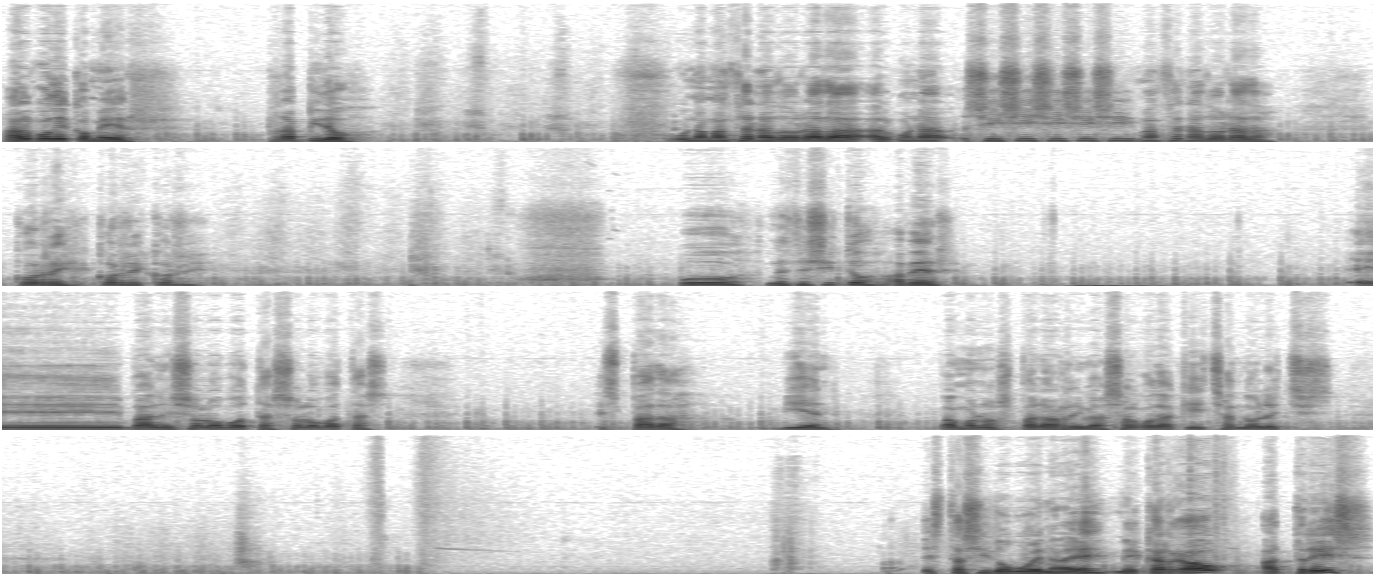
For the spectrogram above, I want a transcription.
algo de comer. Rápido. Una manzana dorada. Alguna... Sí, sí, sí, sí, sí. Manzana dorada. Corre, corre, corre. Uh, necesito... A ver. Eh, vale, solo botas, solo botas. Espada. Bien. Vámonos para arriba. Salgo de aquí echando leches. Ha sido buena, ¿eh? Me he cargado a tres.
